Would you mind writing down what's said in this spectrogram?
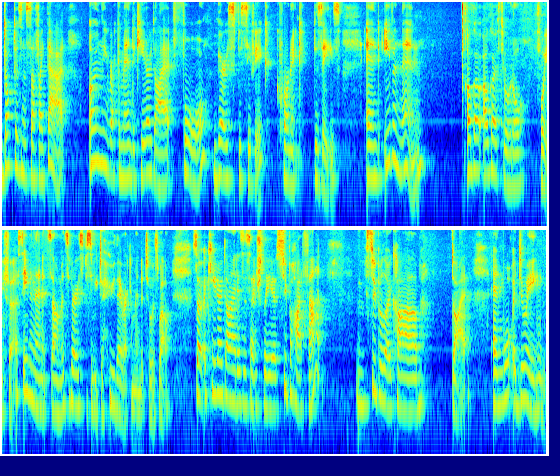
doctors and stuff like that only recommend a keto diet for very specific chronic disease. And even then I'll go I'll go through it all for you first. Even then, it's um it's very specific to who they recommend it to as well. So a keto diet is essentially a super high fat, super low carb diet. And what we're doing,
